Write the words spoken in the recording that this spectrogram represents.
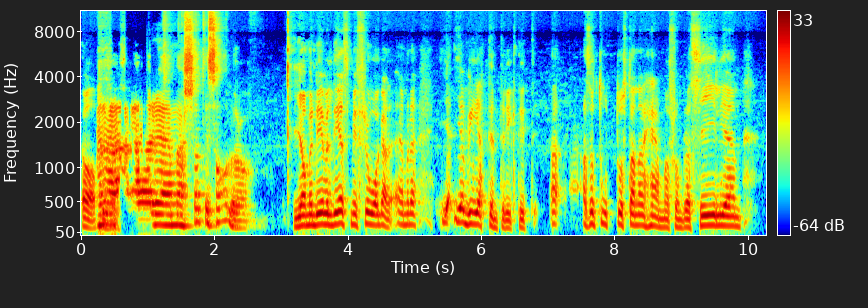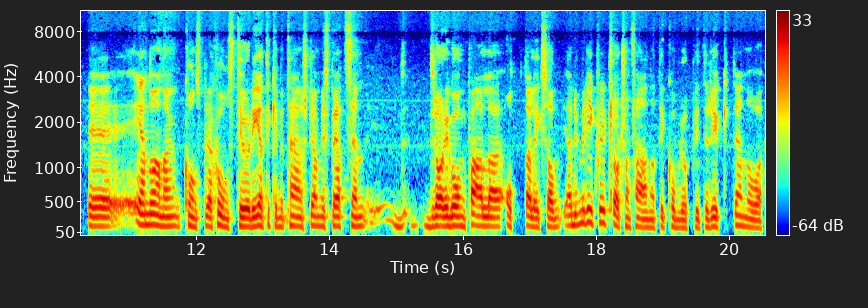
Ja, men är, är eh, Merca till salu då? Ja, men det är väl det som är frågan. Jag, menar, jag, jag vet inte riktigt. Alltså Toto stannar hemma från Brasilien. Eh, en och annan konspirationsteoretiker med Ternström i spetsen drar igång på alla åtta. Liksom. Ja, men det är väl klart som fan att det kommer upp lite rykten och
